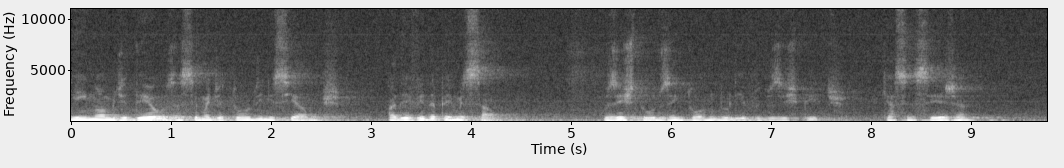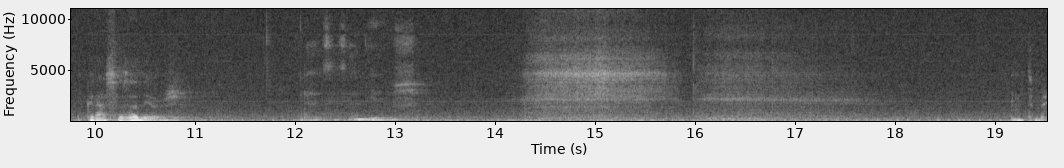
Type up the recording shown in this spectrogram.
E em nome de Deus, acima de tudo, iniciamos, com a devida permissão, os estudos em torno do livro dos Espíritos. Que assim seja, graças a Deus. Graças a Deus. Muito bem.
